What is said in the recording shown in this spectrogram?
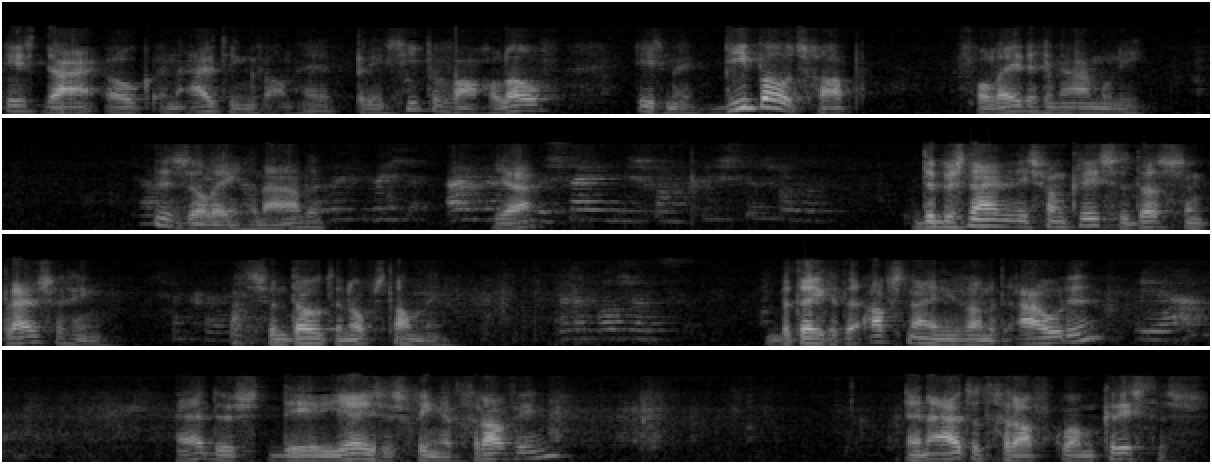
is daar ook een uiting van. Het principe van geloof is met die boodschap volledig in harmonie. Dit is alleen genade. Ja? De besnijdenis van Christus? De besnijdenis van Christus, dat is zijn kruisiging. Zijn dood en opstanding. En? Betekent de afsnijding van het oude. Ja. dus de Heer Jezus ging het graf in. En uit het graf kwam Christus.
